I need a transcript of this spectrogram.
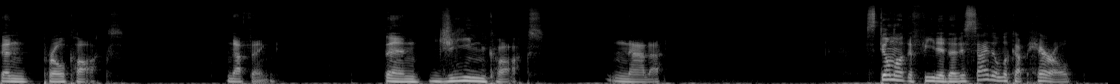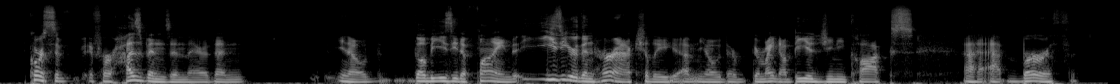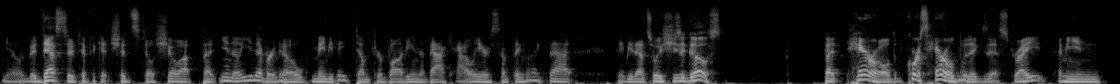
Then Pearl Cox. Nothing. Then Jean Cox. Nada. Still not defeated, I decide to look up Harold. Of course, if, if her husband's in there, then you know they'll be easy to find. Easier than her actually. Um, you know there there might not be a Jeannie Cox uh, at birth. You know the death certificate should still show up but you know you never know. Maybe they dumped her body in a back alley or something like that. Maybe that's why she's a ghost. But Harold of course Harold would exist right? I mean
